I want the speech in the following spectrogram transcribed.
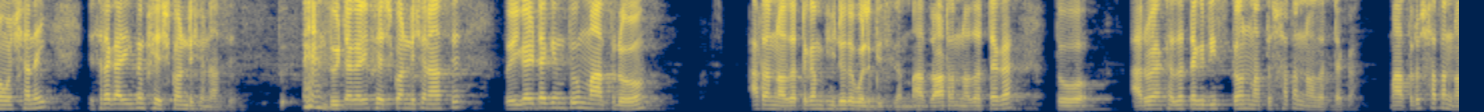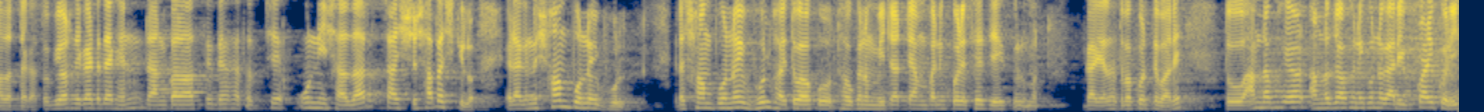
সমস্যা নেই। এছাড়া গাড়ি একদম ফ্রেশ কন্ডিশনে আছে। তো দুইটা গাড়ি ফ্রেশ কন্ডিশনে আছে। তো এই গাড়িটা কিন্তু মাত্র আটান্ন হাজার টাকা, আমি ভিডিওতে বলে দিয়েছিলাম মাত্র আটান্ন হাজার টাকা। তো আরও এক হাজার টাকা ডিসকাউন্ট মাত্র সাতান্ন হাজার টাকা। মাত্র সাতান্ন হাজার টাকা। তো বিয়ার গাড়িটা দেখেন রান করা আছে, দেখা যাচ্ছে উনিশ হাজার চারশো সাতাশ কিলো। এটা কিন্তু সম্পূর্ণই ভুল। এটা সম্পূর্ণই ভুল হয়তো বা কোথাও কোনো মিটার ট্যাম্পারিং করেছে, যে গাড়িওয়ালা হয়তো বা করতে পারে। তো আমরা আমরা যখনই কোনো গাড়ি ক্রয় করি,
